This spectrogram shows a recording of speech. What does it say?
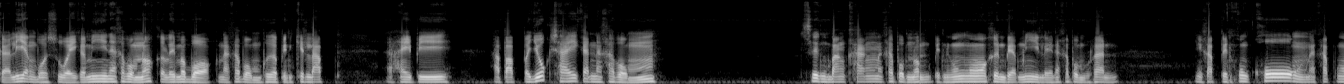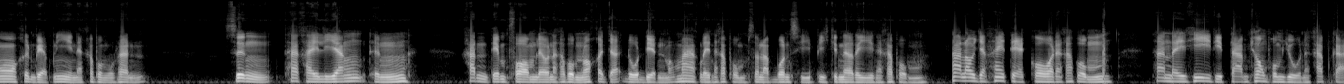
ก็เลี้ยงบ่สวยก็มีนะครับ ผมเนาะก็เลยมาบอกนะครับ ผมเพื่อเป็นเคล็ดลับให้ปอ่าปรับประยุกต์ใช้กันนะครับ ผม ซึ่งบางครั้งนะครับ ผมเนาะเป็นงอๆขึ้นแบบนี้เลยนะครับ ผมทุกท่านนี่ครับเป็นโค้งๆนะครับ งอขึ้นแบบนี้นะครับ ผมทุกท่าน ซึ่งถ้าใครเลี้ยงถึงขั้นเต็มฟอร์มแล้วนะครับ ผมเนาะก็จะโดดเด่นมากๆเลยนะครับ ผมสำหรับบนสีปีกินารีนะครับ ผม ถ้าเราอยากให้แตกกอนะครับ ผมท่านใดที่ติดตามช่องผมอยู่นะครับก็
